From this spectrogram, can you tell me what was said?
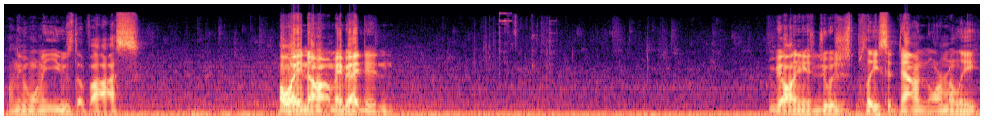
I don't even want to use the Voss. Oh, wait, no. Maybe I didn't. Maybe all I need to do is just place it down normally.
